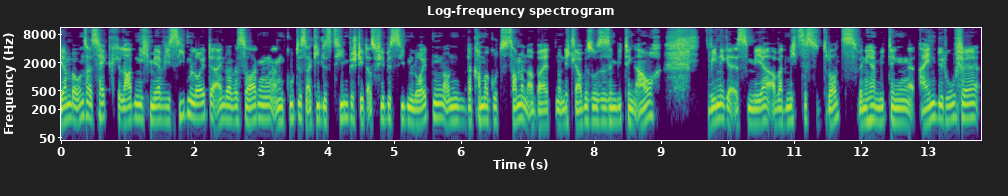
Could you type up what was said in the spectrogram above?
Wir haben bei uns als Hack laden nicht mehr wie sieben Leute ein, weil wir sagen, ein gutes agiles Team besteht aus vier bis sieben Leuten und da kann man gut zusammenarbeiten. Und ich glaube, so ist es im Meeting auch. Weniger ist mehr, aber nichtsdestotrotz, wenn ich ein Meeting einberufe,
